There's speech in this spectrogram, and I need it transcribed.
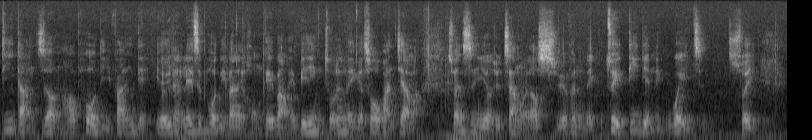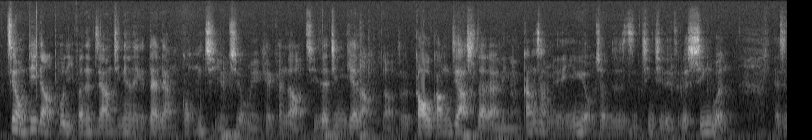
低档之后，然后破底翻一点，有一点类似破底翻的一个红 K 棒。因为毕竟昨天的一个收盘价嘛，算是也有去站回到十月份的一个最低点的一个位置。所以这种低档的破底分，再加上今天的一个带量攻击，其实我们也可以看到，其实在今天哦，啊这个高钢价时代来临了，钢厂明年应有，甚至是近期的这个新闻。也是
